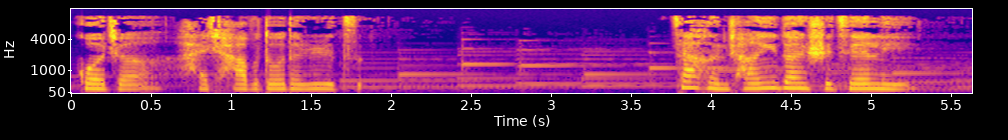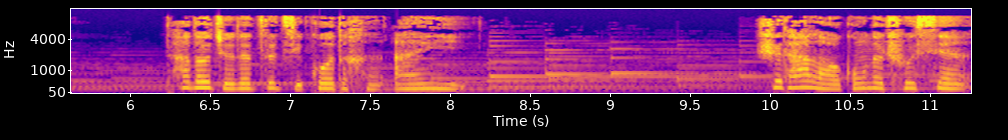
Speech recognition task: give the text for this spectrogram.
过着还差不多的日子。在很长一段时间里，她都觉得自己过得很安逸。是她老公的出现，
